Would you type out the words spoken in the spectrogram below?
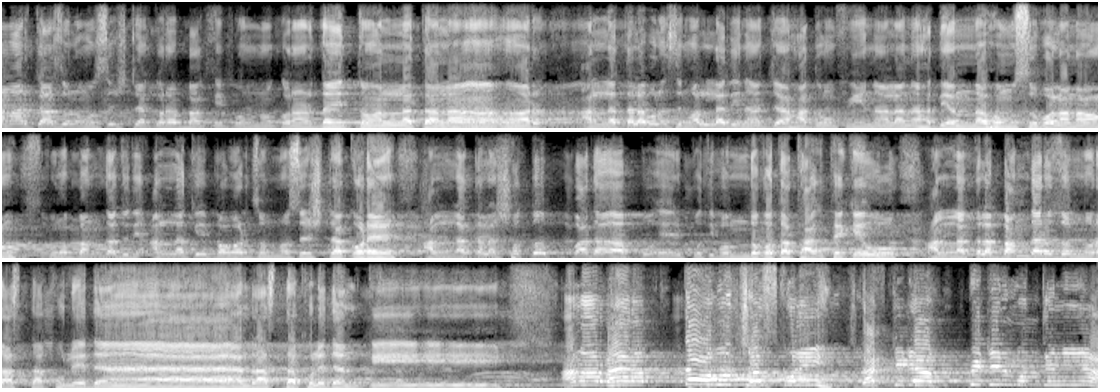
আমার কাজ চেষ্টা করা, বাকি পূর্ণ করার দায়িত্ব আল্লাহ তালার আল্লাহ তালা বলেছেন আল্লাহ দিন জাহাদু ফিনা লানাহদিয়ান্নাহুম সুবলানা। কোন বান্দা যদি আল্লাহকে পাওয়ার জন্য চেষ্টা করে, আল্লাহ তালা শত বাধা এর প্রতিবন্ধকতা থাক থেকেও আল্লাহ তালা বান্দার জন্য রাস্তা খুলে দেন। রাস্তা খুলে দেন কি? আমার ভাইরা দাউদ শাসকুনি গাট্টিটা পেটের মধ্যে নিয়া,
